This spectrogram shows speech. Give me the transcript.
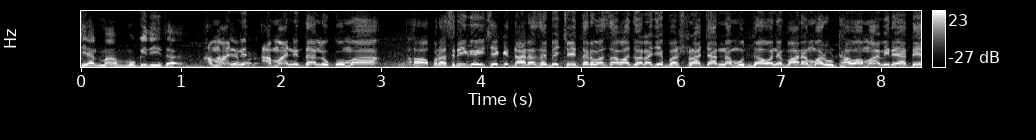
જેલમાં મૂકી દીધા. આ માન્ય આ માન્યતા લોકોમાં પ્રસરી ગઈ છે કે ધારાસભ્ય ચૈતર વસાવા દ્વારા જે ભ્રષ્ટાચારના મુદ્દાઓને વારંવાર ઉઠાવવામાં આવી રહ્યા તે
